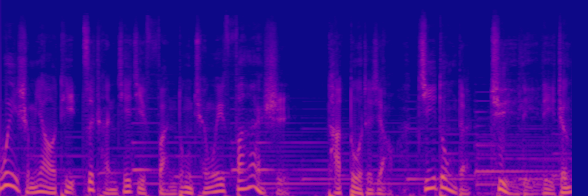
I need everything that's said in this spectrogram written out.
为什么要替资产阶级反动权威翻案时，他跺着脚，激动地据理力争：“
